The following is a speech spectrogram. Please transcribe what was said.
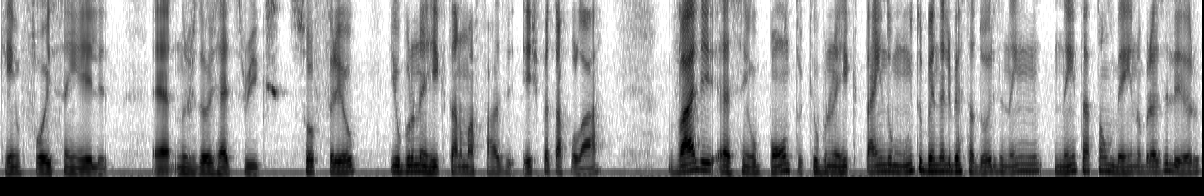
quem foi sem ele é, nos dois hat-tricks sofreu. E o Bruno Henrique está numa fase espetacular. Vale assim o ponto que o Bruno Henrique está indo muito bem na Libertadores e nem, nem tá tão bem no Brasileiro.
